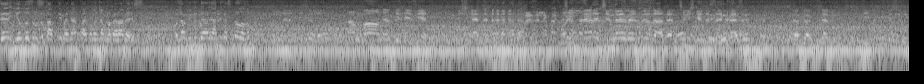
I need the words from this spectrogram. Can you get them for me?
Size yıldızımızı takdim eden Tayfun hocamla beraberiz. Hocam günün değerlendirmesini alalım. Tamamen bir eziyet. İşkence. Rezillik biz boyu. Çinlilere de Çinlilere benziyor zaten. Çin işkencesi. yok yok güzel bir keyifli gün geçirdik.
